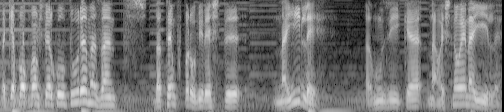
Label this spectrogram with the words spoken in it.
Daqui a pouco vamos ter cultura, mas antes dá tempo para ouvir este Naile a música. Não, este não é na ilha.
